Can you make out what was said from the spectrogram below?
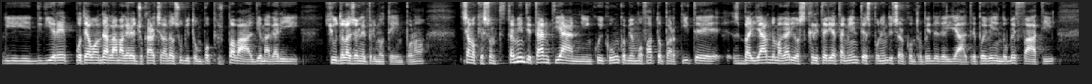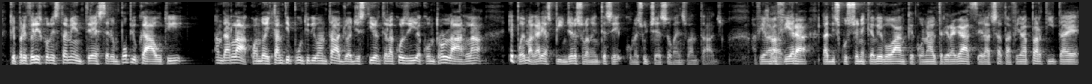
di, di, dire potevo andare là magari a giocarcela da subito un po' più spavaldi e magari chiuderla già nel primo tempo, no? Diciamo che sono talmente tanti anni in cui comunque abbiamo fatto partite sbagliando magari o scriteriatamente esponendoci al contropiede degli altri, poi venendo beffati, che preferisco onestamente essere un po' più cauti, andare là quando hai tanti punti di vantaggio a gestirtela così, a controllarla e poi magari a spingere solamente se, come è successo, va in svantaggio. A fine certo. fiera la discussione che avevo anche con altri ragazzi lasciata a fine partita è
